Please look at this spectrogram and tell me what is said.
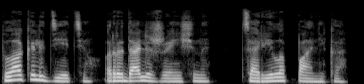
Плакали дети, рыдали женщины, царила паника.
